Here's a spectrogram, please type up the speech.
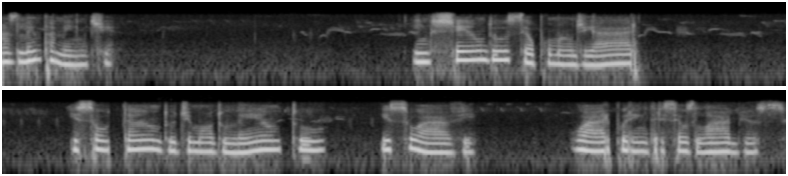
mas lentamente, enchendo seu pulmão de ar e soltando de modo lento e suave o ar por entre seus lábios.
